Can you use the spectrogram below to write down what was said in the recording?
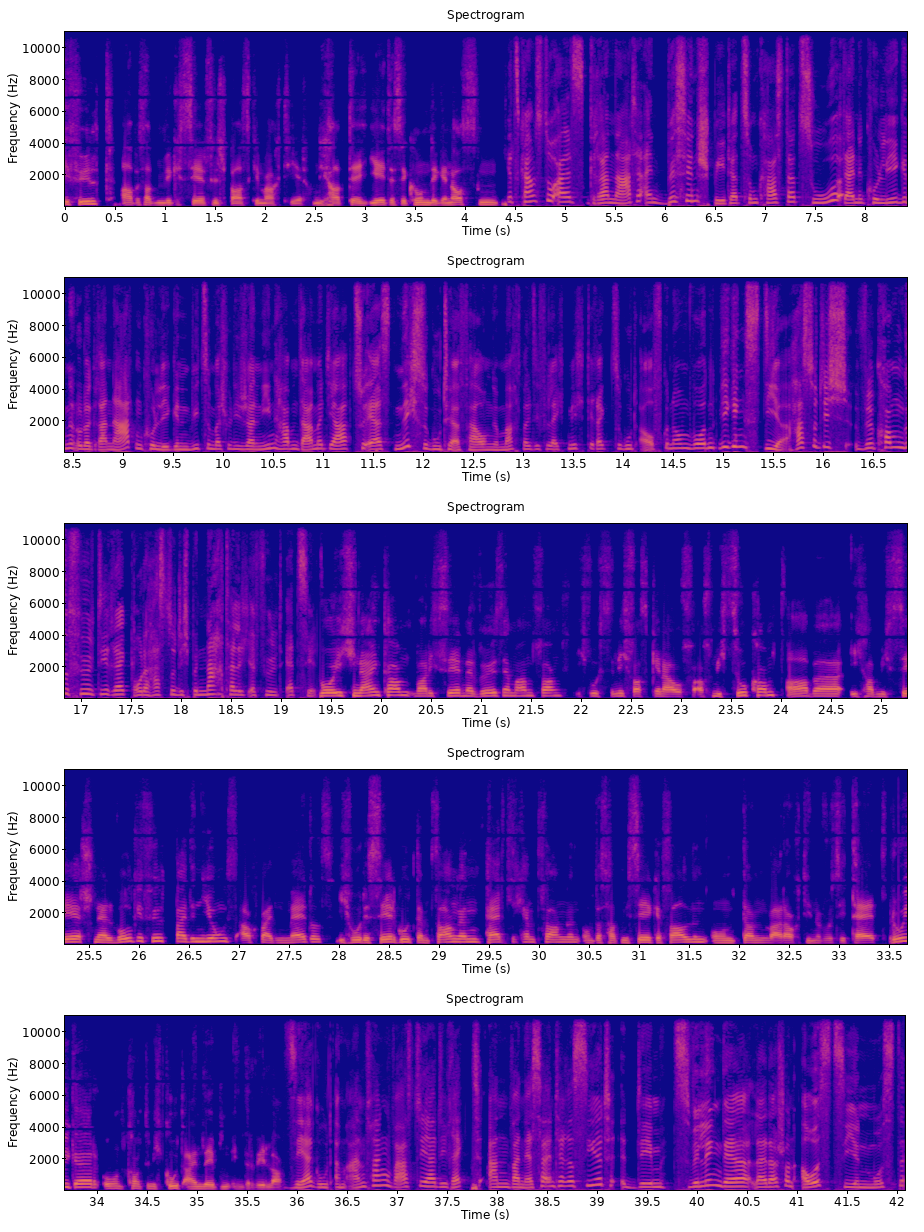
gefühlt, aber es hat mir wirklich sehr viel Spaß gemacht hier und ich hatte jede Sekunde genossen. Jetzt kamst du als Granate ein bisschen später zum Cast dazu. Deine Kolleginnen oder Granatenkolleginnen, wie zum Beispiel die Janine, haben damit ja zuerst nicht so gute Erfahrungen gemacht, weil sie vielleicht nicht direkt so gut aufgenommen wurden. Wie ging es dir? Hast du dich willkommen gefühlt direkt oder hast du dich benachteiligt erfüllt? Erzähl. Wo ich hineinkam, war ich sehr nervös am Anfang. Ich wusste nicht, was genau auf, auf mich zukommt, aber ich habe mich sehr schnell wohlgefühlt bei den Jungs, auch bei den Mädels. Ich wurde sehr gut empfangen, herzlich empfangen und das hat mir sehr gefallen. Und dann war auch die Nervosität ruhiger und konnte mich gut einleben in der Villa. Sehr gut. Am Anfang warst du ja direkt an Vanessa interessiert, dem Zwilling, der leider schon ausziehen musste.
